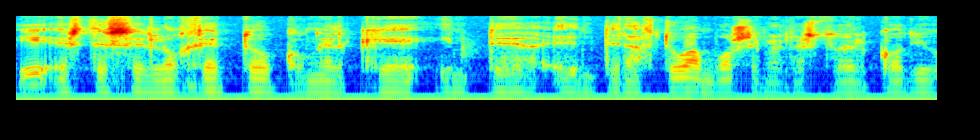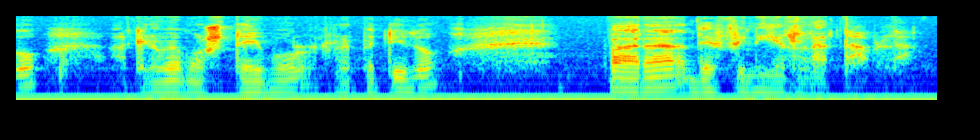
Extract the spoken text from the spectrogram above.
y este es el objeto con el que interactuamos en el resto del código. Aquí lo vemos table repetido para definir la tabla.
